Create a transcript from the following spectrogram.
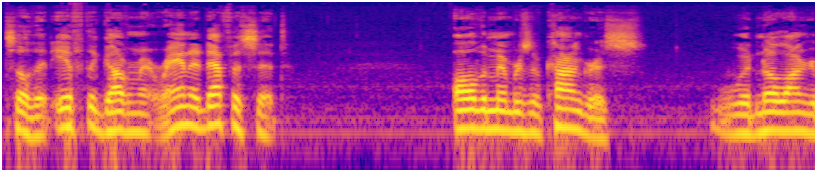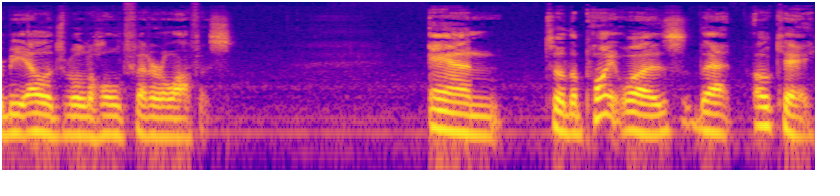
So that if the government ran a deficit, all the members of Congress would no longer be eligible to hold federal office. And so the point was that okay,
